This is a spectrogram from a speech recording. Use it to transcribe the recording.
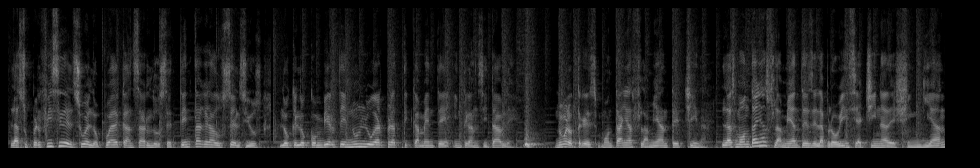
la superficie del suelo puede alcanzar los 70 grados Celsius, lo que lo convierte en un lugar prácticamente intransitable. Número 3. Montañas Flameantes China. Las montañas flameantes de la provincia china de Xinjiang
